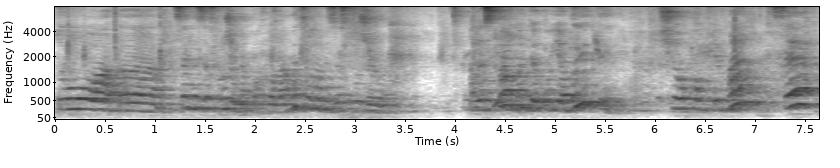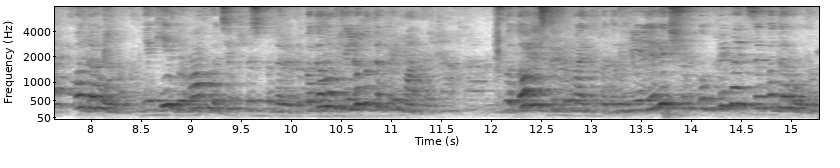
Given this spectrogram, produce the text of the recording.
то е, це не заслужена похвала, ми цього не заслужили. Що комплімент це подарунок, який би вам хотів хтось подарити. Подарунки любите приймати? З готовністю приймайте подарунки. Уявіть, що комплімент це подарунок.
